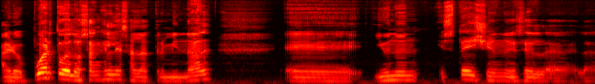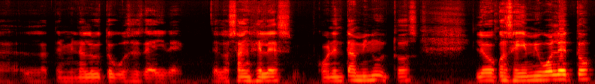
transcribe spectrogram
aeropuerto de Los Ángeles a la terminal. Eh, Union Station es el, la, terminal de autobuses de ahí de, de, Los Ángeles, 40 minutos. Luego conseguí mi boleto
